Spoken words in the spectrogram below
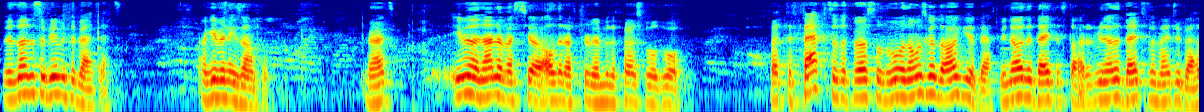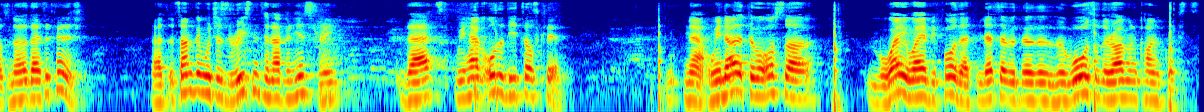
There's no disagreement about that. I'll give you an example, right? Even though none of us here are old enough to remember the First World War, but the facts of the First World War, no one's going to argue about. We know the date it started, we know the date of the major battles, we know the date it finished. Right? It's something which is recent enough in history that we have all the details clear. Now, we know that there were also, way, way before that, let's say the, the, the wars of the Roman conquests.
